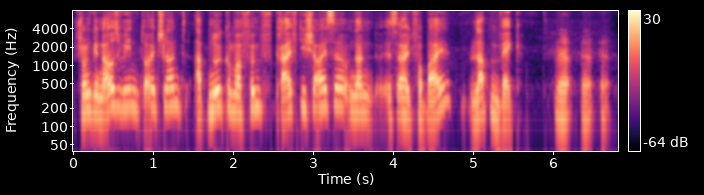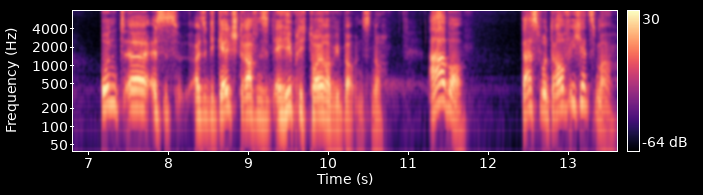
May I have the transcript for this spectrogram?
schon genauso wie in Deutschland. Ab 0,5 greift die Scheiße und dann ist er halt vorbei. Lappen weg. Ja, ja, ja. Und äh, es ist, also die Geldstrafen sind erheblich teurer wie bei uns noch. Aber das, worauf ich jetzt mal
